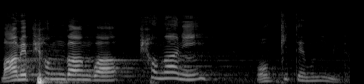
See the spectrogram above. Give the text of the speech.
마음의 평강과 평안이 없기 때문입니다.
